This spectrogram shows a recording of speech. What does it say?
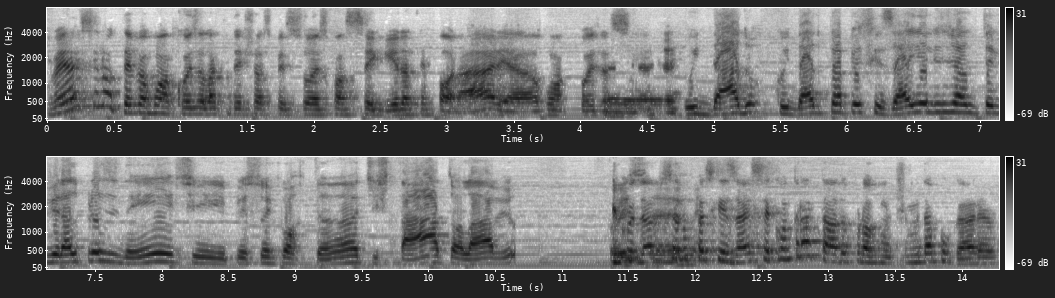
Vê se não teve alguma coisa lá que deixou as pessoas com a cegueira temporária, alguma coisa assim. É. Cuidado, cuidado para pesquisar e ele já não ter virado presidente, pessoa importante, estátua lá, viu? E cuidado é, você não pesquisar e ser contratado por algum time da Bulgária.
